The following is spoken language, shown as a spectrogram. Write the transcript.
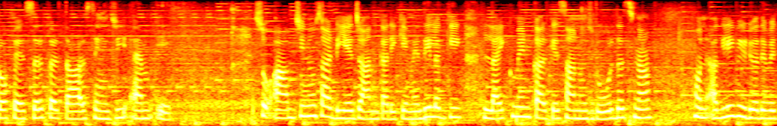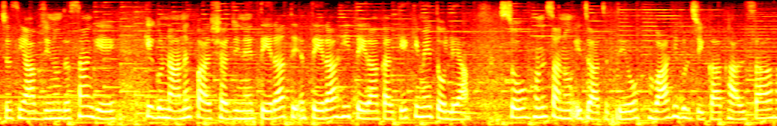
professor Kartar Singh ji, M A. ਸੋ ਆਪ ਜੀ ਨੂੰ ਸਾਡੀ ਇਹ ਜਾਣਕਾਰੀ ਕਿਵੇਂ ਦੀ ਲੱਗੀ? ਲਾਈਕ, ਕਮੈਂਟ ਕਰਕੇ ਸਾਨੂੰ ਜ਼ਰੂਰ ਦੱਸਣਾ। ਹੁਣ ਅਗਲੀ ਵੀਡੀਓ ਦੇ ਵਿੱਚ ਅਸੀਂ ਆਪ ਜੀ ਨੂੰ ਦੱਸਾਂਗੇ ਕਿ ਗੁਰੂ ਨਾਨਕ ਪਾਤਸ਼ਾਹ ਜੀ ਨੇ 13 ਤੇ 13 ਹੀ 13 ਕਰਕੇ ਕਿਵੇਂ ਤੋਲਿਆ। ਸੋ ਹੁਣ ਸਾਨੂੰ ਇਜਾਜ਼ਤ ਦਿਓ। ਵਾਹਿਗੁਰੂ ਜੀ ਕਾ ਖਾਲਸਾ,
